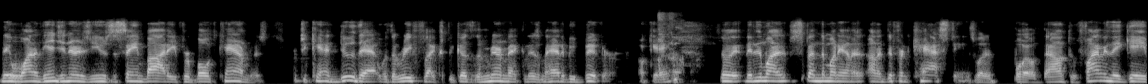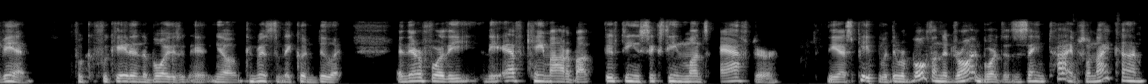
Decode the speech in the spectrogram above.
they wanted the engineers to use the same body for both cameras. But you can't do that with a reflex because the mirror mechanism had to be bigger. Okay. So they, they didn't want to spend the money on a, on a different casting, is what it boiled down to. Finally, they gave in. Fuketa and the boys, you know, convinced them they couldn't do it. And therefore, the, the F came out about 15, 16 months after the SP, but they were both on the drawing boards at the same time. So Nikon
